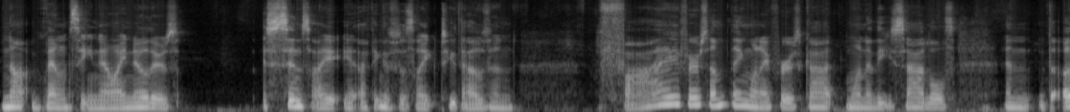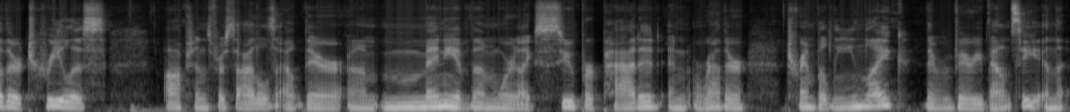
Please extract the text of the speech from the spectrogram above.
not bouncy. Now I know there's since I I think this was like 2005 or something when I first got one of these saddles, and the other treeless options for saddles out there. Um, many of them were like super padded and rather trampoline like. They were very bouncy, and the,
